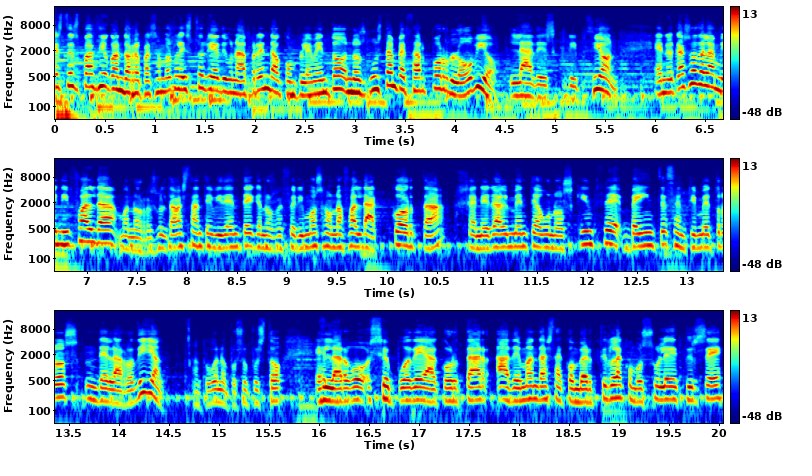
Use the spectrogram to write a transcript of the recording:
Este espacio, cuando repasamos la historia de una prenda o complemento, nos gusta empezar por lo obvio, la descripción. En el caso de la minifalda, bueno, resulta bastante evidente que nos referimos a una falda corta, generalmente a unos 15-20 centímetros de la rodilla. Aunque bueno, por supuesto, el largo se puede acortar a demanda hasta convertirla, como suele decirse,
